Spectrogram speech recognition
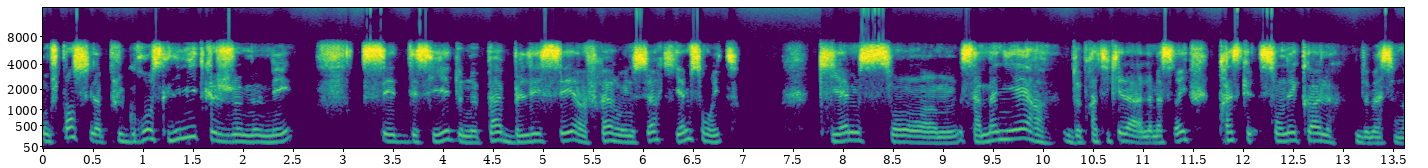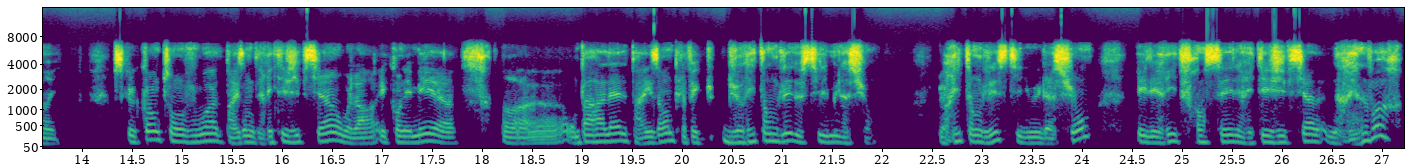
Donc, je pense que la plus grosse limite que je me mets, c'est d'essayer de ne pas blesser un frère ou une sœur qui aime son rite, qui aime son, euh, sa manière de pratiquer la maçonnerie, presque son école de maçonnerie. Parce que quand on voit, par exemple, des rites égyptiens, ou alors et qu'on les met euh, en, euh, en parallèle, par exemple, avec du, rite anglais de stimulation. Le rite anglais stimulation et les rites français, les rites égyptiens n'a rien à voir.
